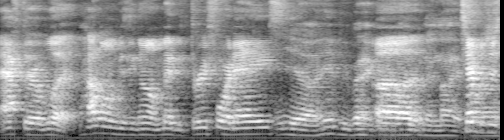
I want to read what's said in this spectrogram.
after what? How long was he gone? Maybe three, four days. Yeah, he'll be back uh, night. Temperatures.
